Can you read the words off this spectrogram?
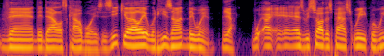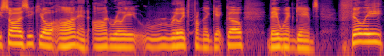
than the Dallas Cowboys. Ezekiel Elliott, when he's on, they win. Yeah. I- As we saw this past week, when we saw Ezekiel on and on, really, really from the get go, they win games. Philly,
